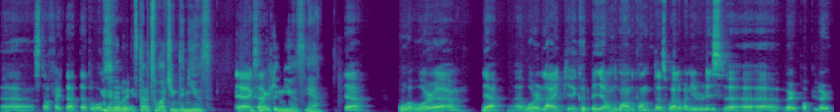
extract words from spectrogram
uh, stuff like that. That also and everybody starts watching the news. Yeah, exactly. Breaking news. Yeah. Yeah. Or, or um, yeah, or like it could be on-demand content as well when you release a, a, very popular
